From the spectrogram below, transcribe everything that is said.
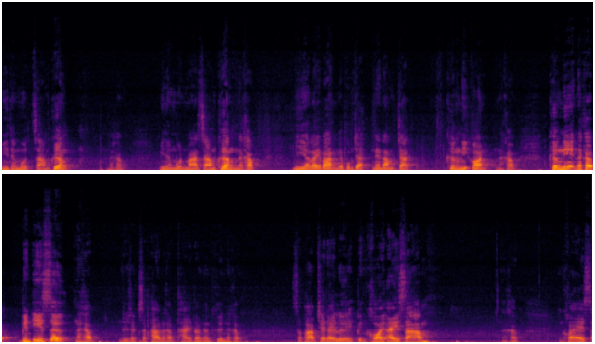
มีทั้งหมด 3 เครื่องนะครับ มีทั้งหมดมา 3 เครื่องนะครับ มีอะไรบ้างเดี๋ยวผมจะแนะนำจากเครื่องนี้ก่อนนะครับ เครื่องนี้นะครับเป็น Acer นะครับดูจากสภาพนะครับถ่ายตอนกลางคืนนะครับ สภาพใช้ได้เลยเป็นคอย i3 นะครับเป็นคอย i3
